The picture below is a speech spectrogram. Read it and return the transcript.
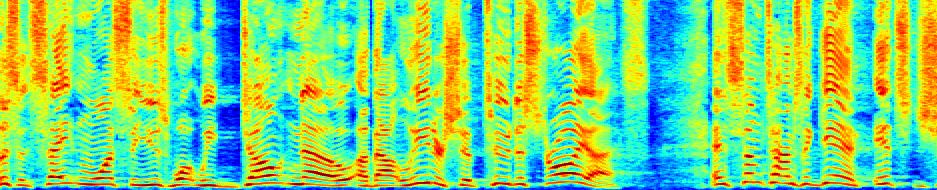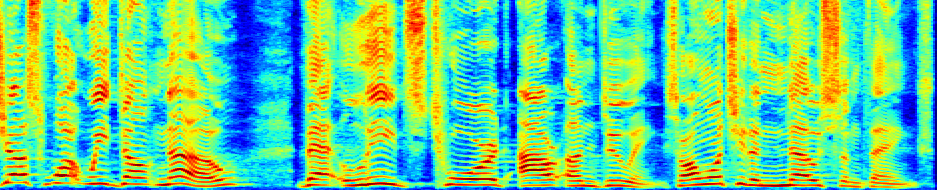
Listen, Satan wants to use what we don't know about leadership to destroy us. And sometimes, again, it's just what we don't know that leads toward our undoing. So I want you to know some things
